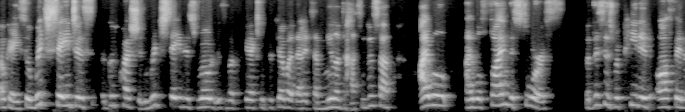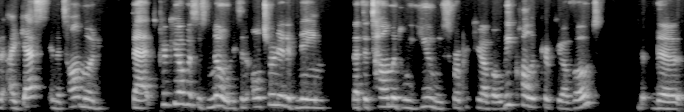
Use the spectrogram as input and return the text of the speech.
okay, so which sages? A good question. Which sages wrote this about actually about that it's a mila de chasidusa? I will I will find the source, but this is repeated often, I guess, in the Talmud that Pirkei is known. It's an alternative name that the Talmud will use for Pirkei We call it Pirkei the,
